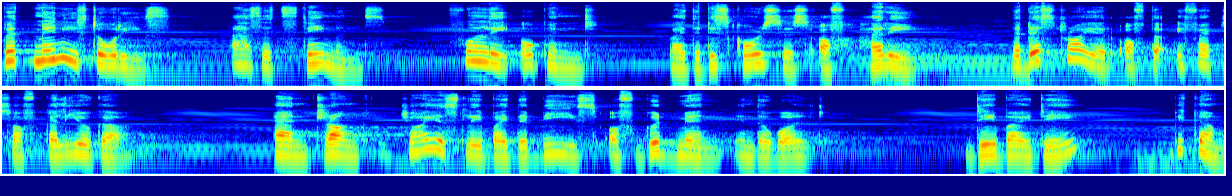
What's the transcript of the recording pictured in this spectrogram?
with many stories as its stamens, fully opened by the discourses of Hari, the destroyer of the effects of Kali Yuga, and drunk joyously by the bees of good men in the world, day by day become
